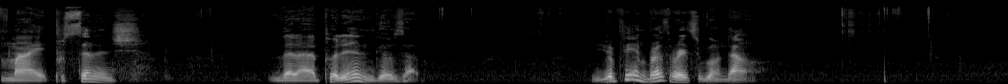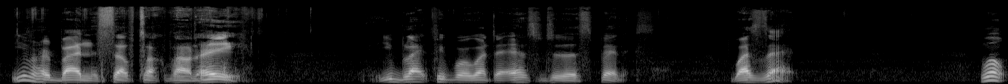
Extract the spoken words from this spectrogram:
my percentage that I put in goes up. European birth rates are going down. You even heard Biden himself talk about, hey, you black people are going to answer to the Hispanics. Why's that? Well,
